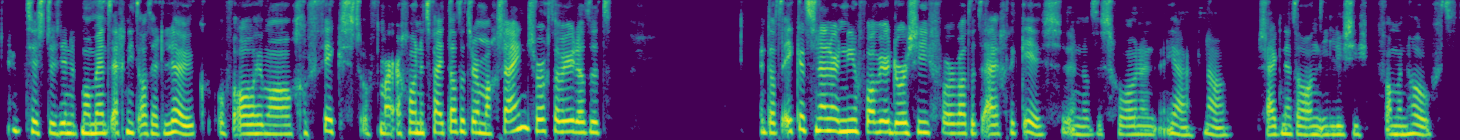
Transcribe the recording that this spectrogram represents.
het is dus in het moment echt niet altijd leuk of al helemaal gefixt. Of, maar gewoon het feit dat het er mag zijn, zorgt dan weer dat het. Dat ik het sneller in ieder geval weer doorzie voor wat het eigenlijk is. En dat is gewoon een, ja, nou, zei ik net al, een illusie van mijn hoofd.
